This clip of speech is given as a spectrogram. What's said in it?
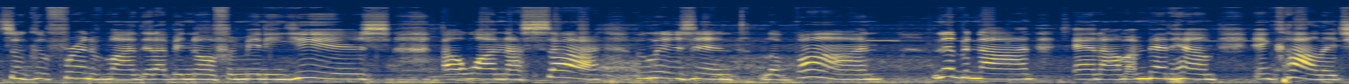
to a good friend of mine that I've been knowing for many years, Elwan Nassar, who lives in Lebanon. Lebanon, and um, I met him in college,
